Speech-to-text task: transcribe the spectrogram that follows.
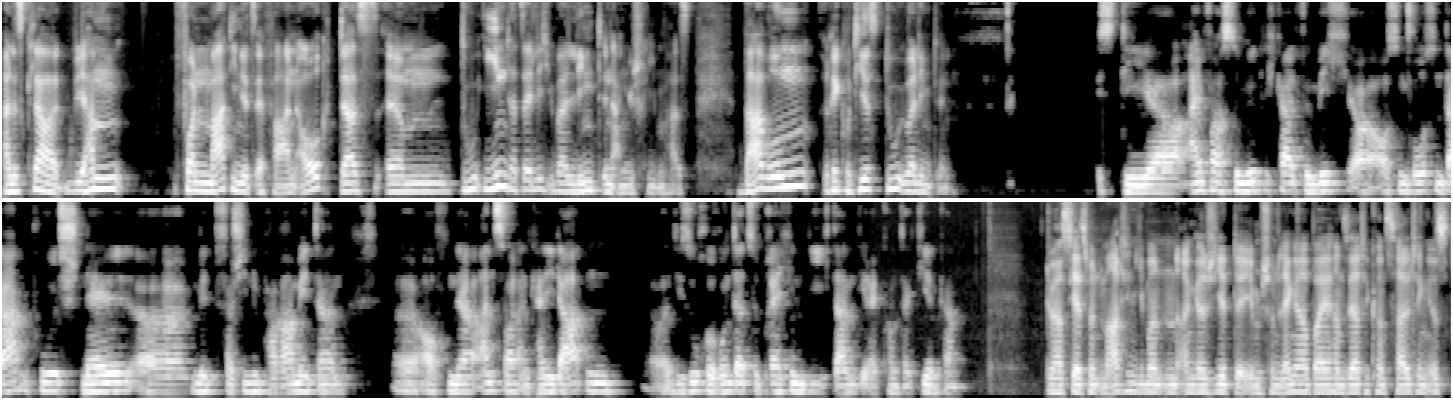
Alles klar. Wir haben von Martin jetzt erfahren auch, dass ähm, du ihn tatsächlich über LinkedIn angeschrieben hast. Warum rekrutierst du über LinkedIn? Ist die äh, einfachste Möglichkeit für mich, äh, aus einem großen Datenpool schnell äh, mit verschiedenen Parametern auf eine Anzahl an Kandidaten äh, die Suche runterzubrechen, die ich dann direkt kontaktieren kann. Du hast jetzt mit Martin jemanden engagiert, der eben schon länger bei Hanserte Consulting ist,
